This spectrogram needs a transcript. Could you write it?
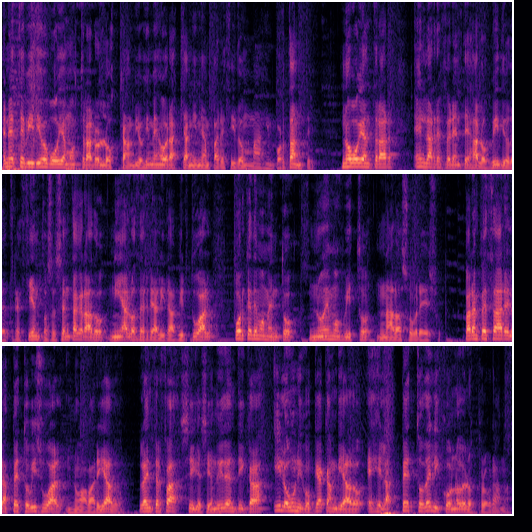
En este vídeo voy a mostraros los cambios y mejoras que a mí me han parecido más importantes. No voy a entrar en las referentes a los vídeos de 360 grados ni a los de realidad virtual porque de momento no hemos visto nada sobre eso. Para empezar, el aspecto visual no ha variado. La interfaz sigue siendo idéntica y lo único que ha cambiado es el aspecto del icono de los programas,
